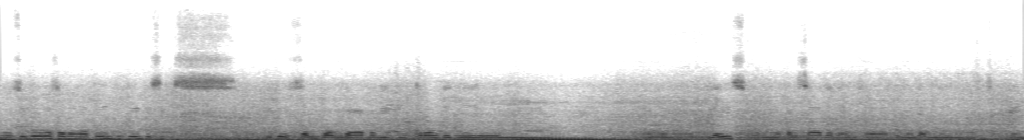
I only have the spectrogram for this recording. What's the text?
So siguro sa mga 2026 dito sa Zamboanga magiging crowded na yung uh, place o mga kalsada dahil sa dumadami na yung mga sasakyan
